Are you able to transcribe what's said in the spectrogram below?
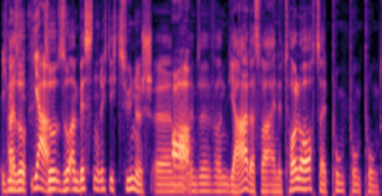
Ich möchte, Also ja, so, so am besten richtig zynisch. Ähm, Oh. Im Sinne von, ja, das war eine tolle Hochzeit, Punkt, Punkt, Punkt.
